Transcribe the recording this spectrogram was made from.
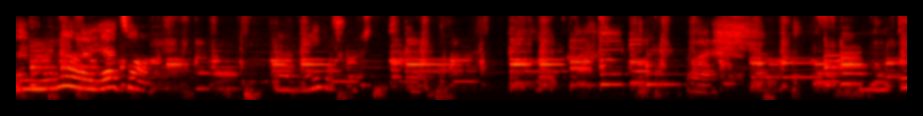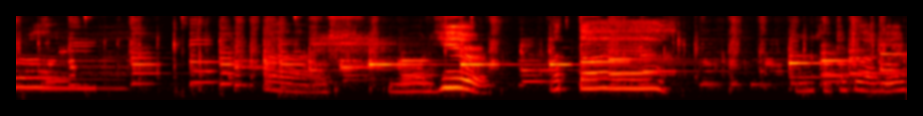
And, right now, my head's off. My neighbor's Christmas card. But, Gosh, no one here. What the some people out here.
